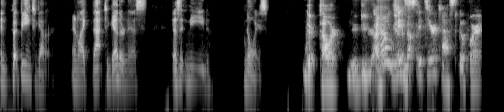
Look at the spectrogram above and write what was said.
and but being together and like that togetherness doesn't need noise. Yeah, tell her. You, you, I know. No, it's, no. it's your test. Go for it.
